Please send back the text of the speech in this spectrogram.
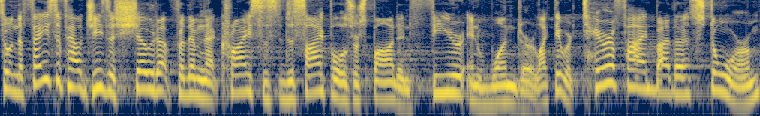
So, in the face of how Jesus showed up for them in that crisis, the disciples respond in fear and wonder. Like they were terrified by the storm,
